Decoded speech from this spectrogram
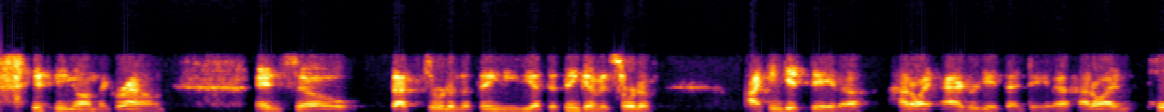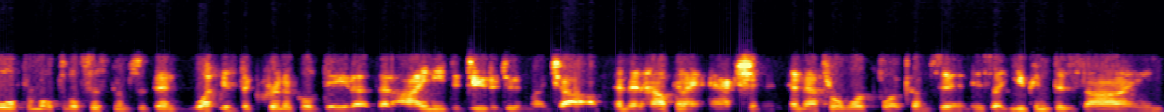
sitting on the ground. And so that's sort of the thing you have to think of is sort of I can get data. How do I aggregate that data? How do I pull from multiple systems? But then what is the critical data that I need to do to do my job? And then how can I action it? And that's where workflow comes in is that you can design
